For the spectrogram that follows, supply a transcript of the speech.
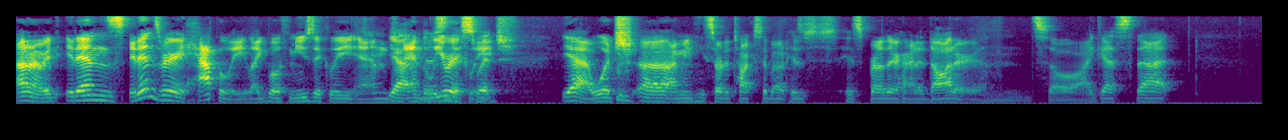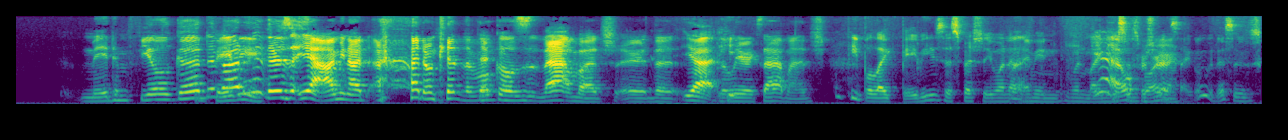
I don't know, it, it ends it ends very happily, like both musically and, yeah, and lyrically. Yeah, which, uh, I mean, he sort of talks about his, his brother had a daughter. And so I guess that made him feel good about it. There's, yeah, I mean, I, I don't get the vocals that much, or the, Yeah, the he- lyrics that much. People like babies, especially when I mean when my Yeah, niece oh, was for born. sure. It's like, ooh, this is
